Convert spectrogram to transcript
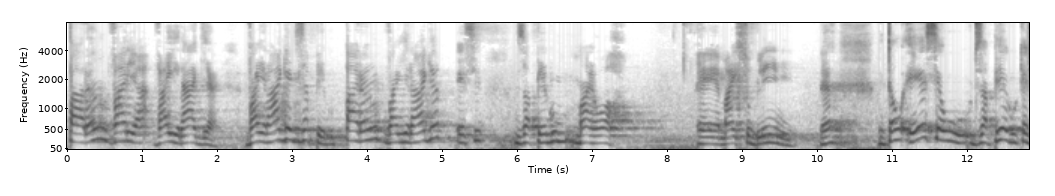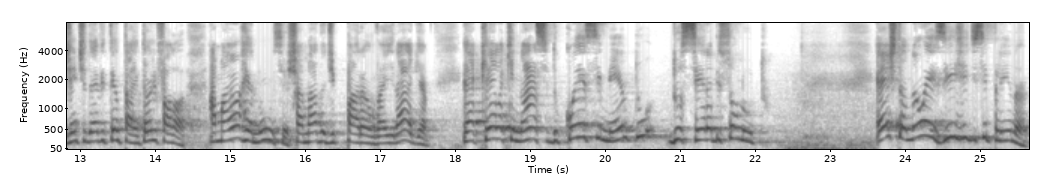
param vairagya. Vairagya é desapego. Param vairagya, esse desapego maior, é, mais sublime, né? Então, esse é o desapego que a gente deve tentar. Então, ele fala: ó, a maior renúncia, chamada de Paramvairagya, é aquela que nasce do conhecimento do ser absoluto. Esta não exige disciplina.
